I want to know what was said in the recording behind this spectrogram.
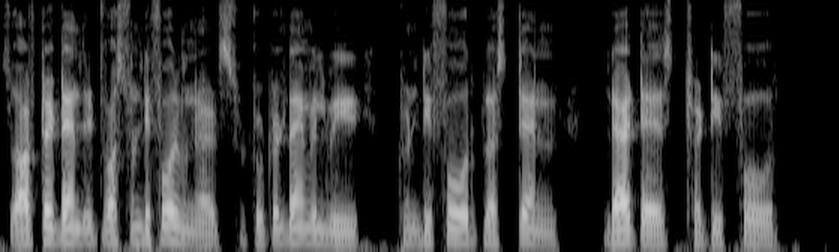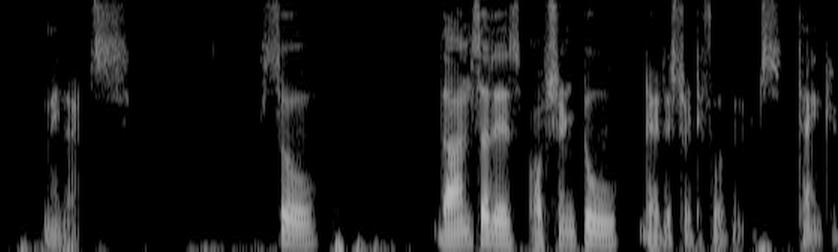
so after 10th it was 24 minutes so total time will be 24 plus 10 that is 34 minutes so the answer is option 2 that is 34 minutes thank you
